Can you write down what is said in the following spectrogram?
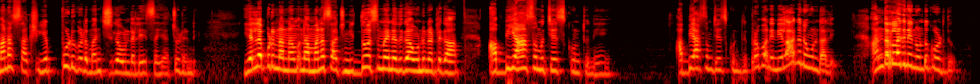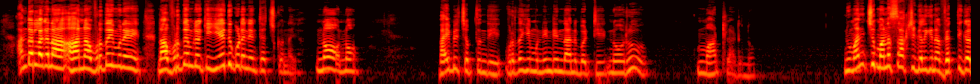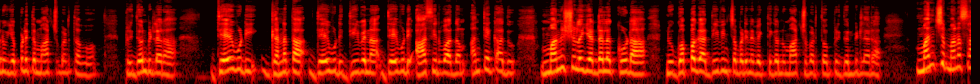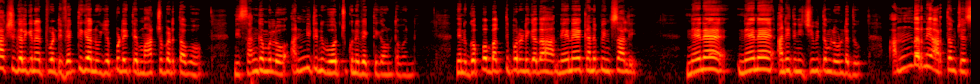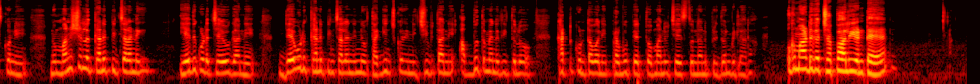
మనస్సాక్షి ఎప్పుడు కూడా మంచిగా ఉండాలి ఏసయ్యా. చూడండి ఎల్లప్పుడూ నా నా మనస్సాక్షి నిర్దోషమైనదిగా ఉండినట్లుగా అభ్యాసము చేసుకుంటుని అభ్యాసం చేసుకుంటుంది. ప్రభు నేను ఇలాగనే ఉండాలి. అందరిలాగా నేను ఉండకూడదు. అందరిలాగా నా నా హృదయముని నా హృదయంలోకి ఏది కూడా నేను తెచ్చుకున్నాయా నో నో. బైబిల్ చెప్తుంది హృదయం నిండిన దాన్ని బట్టి నోరు మాట్లాడును. నువ్వు మంచి మనస్సాక్షి కలిగిన వ్యక్తిగా నువ్వు ఎప్పుడైతే మార్చబడతావో ప్రిధోన్ బిడ్డరా దేవుడి ఘనత దేవుడి దీవెన దేవుడి ఆశీర్వాదం అంతేకాదు మనుషుల ఎడ్డలకు కూడా నువ్వు గొప్పగా దీవించబడిన వ్యక్తిగా నువ్వు మార్చబడతావు ప్రీతిని బిడ్డారా మంచి మనసాక్షి కలిగినటువంటి వ్యక్తిగా నువ్వు ఎప్పుడైతే మార్చబడతావో నీ సంఘములో అన్నిటిని ఓర్చుకునే వ్యక్తిగా ఉంటావండి. నేను గొప్ప భక్తిపరుని కదా నేనే కనిపించాలి. నేనే నేనే అనేది నీ జీవితంలో ఉండదు. అందరినీ అర్థం చేసుకొని నువ్వు మనుషులకు కనిపించాలని ఏది కూడా చేయవు కానీ దేవుడు కనిపించాలని నువ్వు తగ్గించుకొని నీ జీవితాన్ని అద్భుతమైన రీతిలో కట్టుకుంటావని ప్రభు పేరుతో మనవి చేస్తున్నాను ప్రిధోన్ బిడ్డారా ఒక మాటగా చెప్పాలి అంటే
